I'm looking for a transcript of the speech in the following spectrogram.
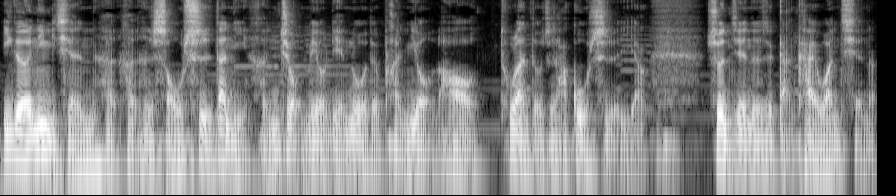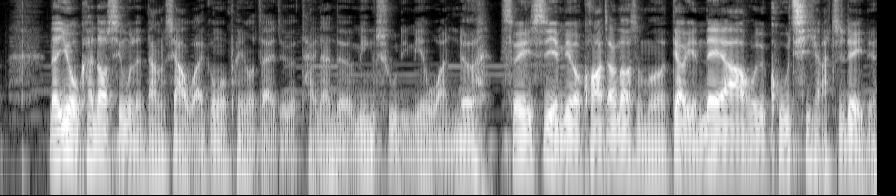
一个你以前很很很熟识，但你很久没有联络的朋友，然后突然得知他过世了一样，瞬间呢是感慨万千啊。那因为我看到新闻的当下，我还跟我朋友在这个台南的民宿里面玩乐，所以是也没有夸张到什么掉眼泪啊或者哭泣啊之类的。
